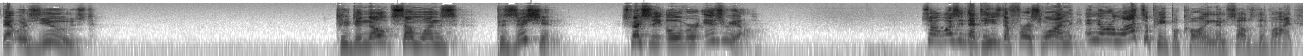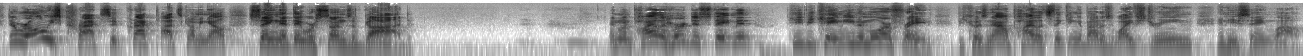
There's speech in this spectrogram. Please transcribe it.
that was used to denote someone's position, especially over Israel. So it wasn't that he's the first one, and there were lots of people calling themselves divine. There were always cracks and crackpots coming out saying that they were sons of God. And when Pilate heard this statement, he became even more afraid because now Pilate's thinking about his wife's dream, and he's saying, Wow,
